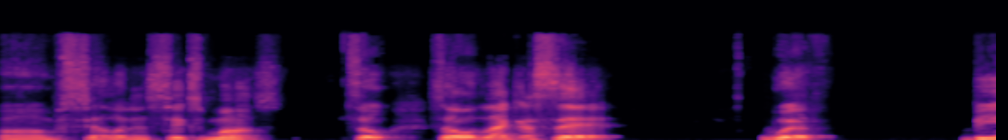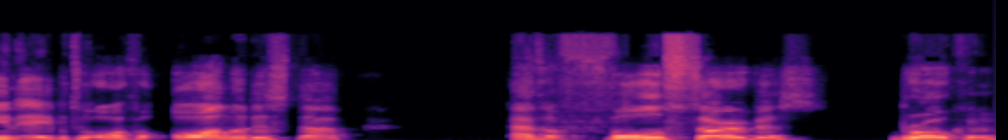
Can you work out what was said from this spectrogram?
um sell it in six months. So so like I said, with being able to offer all of this stuff as a full service broker,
